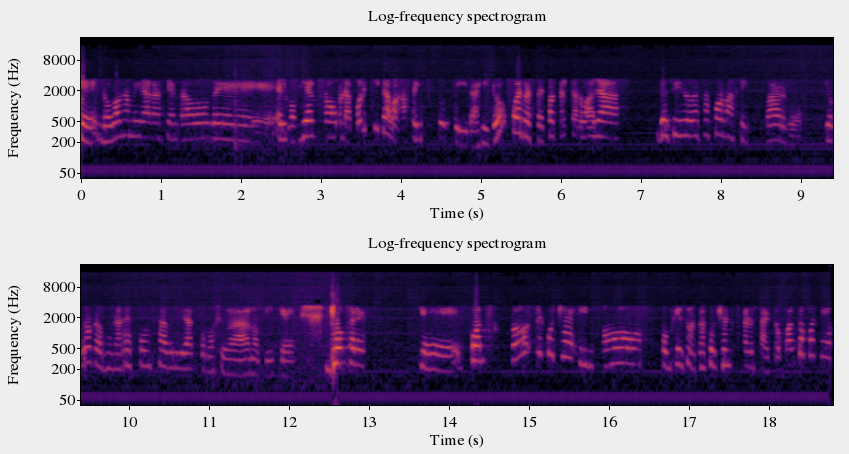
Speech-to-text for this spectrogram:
que no van a mirar hacia el lado del el gobierno la política, van a seguir sus vidas. Y yo pues respeto a que el cargo haya decidido de esa forma, sin embargo, yo creo que es una responsabilidad como ciudadano que yo creo que cuando te escuché y no confieso, no escuché el número exacto. ¿Cuánto fue que,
